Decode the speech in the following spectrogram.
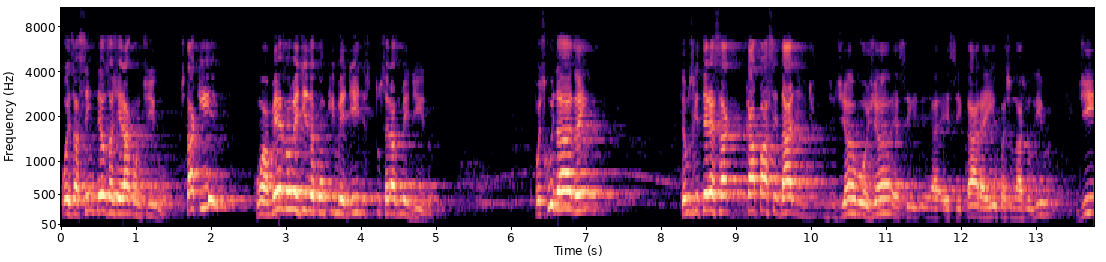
Pois assim Deus agirá contigo. Está aqui. Com a mesma medida com que medirdes, tu serás medido. Pois cuidado, hein? Temos que ter essa capacidade Jean Valjean, esse, esse cara aí, o personagem do livro, de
